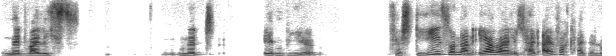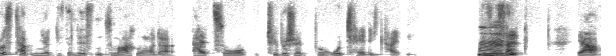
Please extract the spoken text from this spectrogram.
nicht, weil ich es nicht irgendwie verstehe, sondern eher, weil ich halt einfach keine Lust habe, mir diese Listen zu machen oder halt so typische Bürotätigkeiten. Mhm. Das ist mhm. halt, ja,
